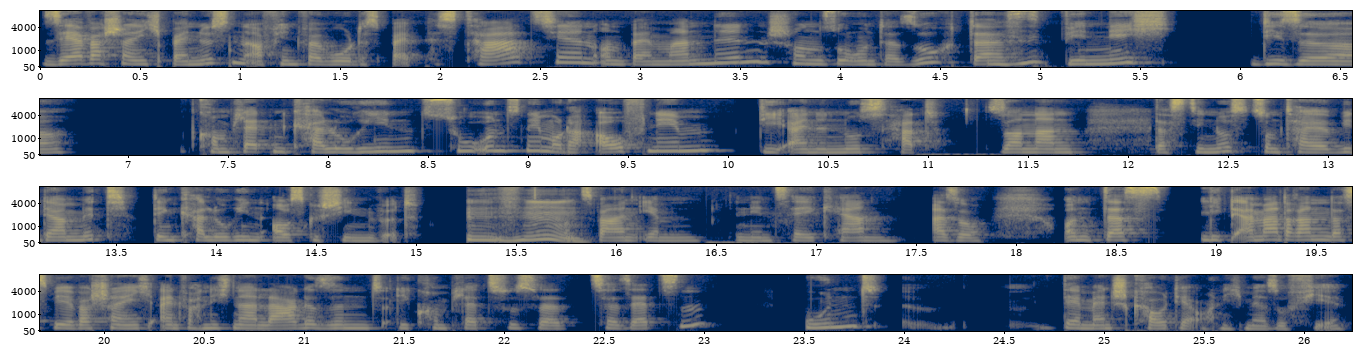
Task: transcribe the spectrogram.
sehr wahrscheinlich bei Nüssen, auf jeden Fall wurde es bei Pistazien und bei Mandeln schon so untersucht, dass mhm. wir nicht diese kompletten Kalorien zu uns nehmen oder aufnehmen, die eine Nuss hat, sondern dass die Nuss zum Teil wieder mit den Kalorien ausgeschieden wird. Mhm. Und zwar in, ihrem, in den Zellkernen. Also, und das liegt einmal daran, dass wir wahrscheinlich einfach nicht in der Lage sind, die komplett zu zersetzen. Und äh, der Mensch kaut ja auch nicht mehr so viel.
